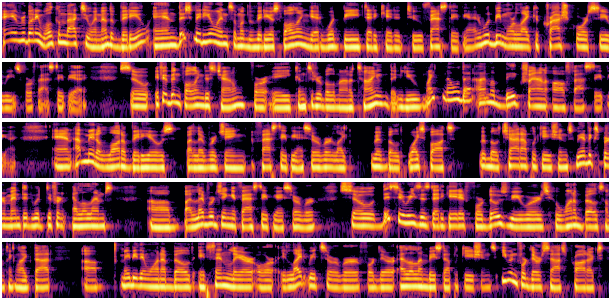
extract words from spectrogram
Hey everybody, welcome back to another video and this video and some of the videos following it would be dedicated to Fast API. It would be more like a crash course series for Fast API. So if you've been following this channel for a considerable amount of time, then you might know that I'm a big fan of Fast API. And I've made a lot of videos by leveraging Fast API server like we've built voice bots, we've built chat applications, we have experimented with different LLMs, uh, by leveraging a fast API server. So this series is dedicated for those viewers who want to build something like that. Uh, maybe they want to build a thin layer or a lightweight server for their LLM based applications, even for their SaaS products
